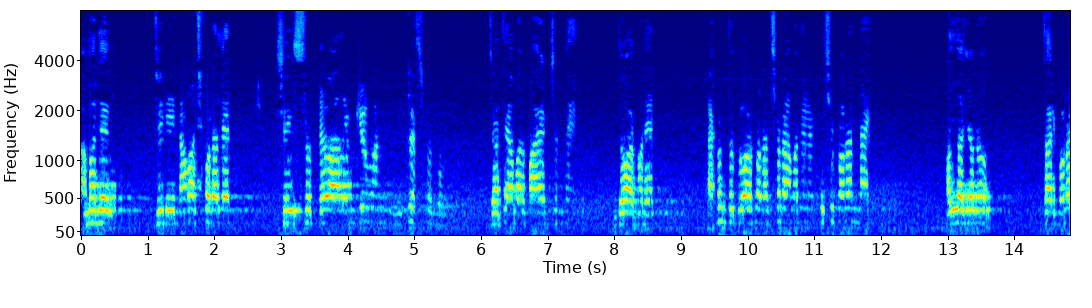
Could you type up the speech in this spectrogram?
আমাদের যিনি নামাজ পড়ালেন, সেই শ্রদ্ধেয় আলেমকেও আমি রিকোয়েস্ট করব, যাতে আমার মায়ের জন্য দোয়া করেন। এখন তো দোয়া করা ছাড়া আমাদের কিছু করার নাই। আল্লাহ যেন তার গোনা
